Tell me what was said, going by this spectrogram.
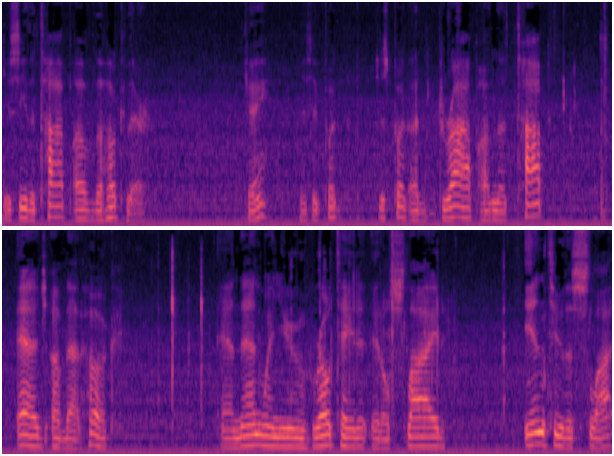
You see the top of the hook there. Okay? You see put just put a drop on the top edge of that hook and then when you rotate it it'll slide into the slot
